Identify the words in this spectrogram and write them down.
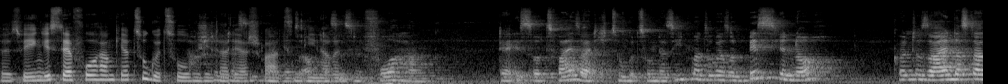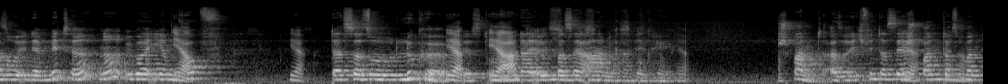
Deswegen ist der Vorhang ja zugezogen Ach, hinter der schwarzen Dienerin. Das ist ein Vorhang. Der ist so zweiseitig zugezogen. Da sieht man sogar so ein bisschen noch, könnte sein, dass da so in der Mitte, ne, über ihrem ja. Kopf, ja. dass da so Lücke ja. ist und man da irgendwas erahnen kann. Okay. Spannend. Also ich finde das sehr spannend, dass genau. man,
